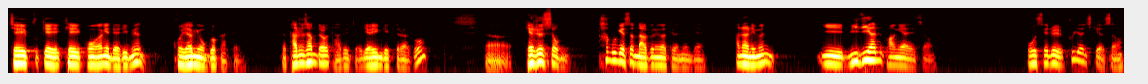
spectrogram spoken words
JFK 공항에 내리면 고향에 온 것 같아요. 그러니까 다른 사람들하고 다르죠. 여행객들하고 어, 게르솜 타국에서 나그네가 되었는데 하나님은 이 미디안 광야에서 모세를 훈련시켜서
